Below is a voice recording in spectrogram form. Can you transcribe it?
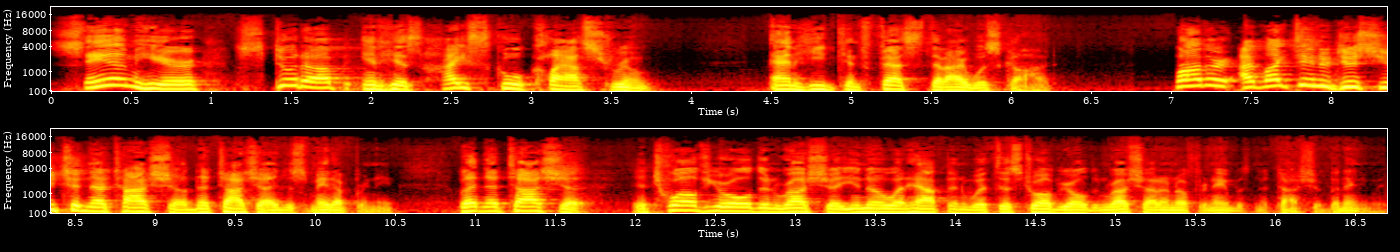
Sam here stood up in his high school classroom and he confessed that I was God. Father, I'd like to introduce you to Natasha. Natasha, I just made up her name. But Natasha, a 12 year old in Russia, you know what happened with this 12 year old in Russia. I don't know if her name was Natasha, but anyway,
